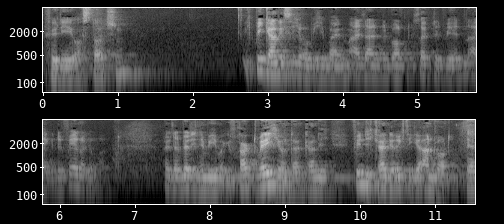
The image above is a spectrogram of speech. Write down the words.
für die Ostdeutschen? Ich bin gar nicht sicher, ob ich in meinem einleitenden Wort gesagt habe, wir hätten eigene Fehler gemacht. Weil dann werde ich nämlich immer gefragt, welche, und dann kann ich, finde ich keine richtige Antwort. Ja.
